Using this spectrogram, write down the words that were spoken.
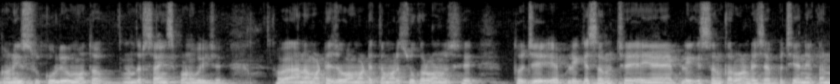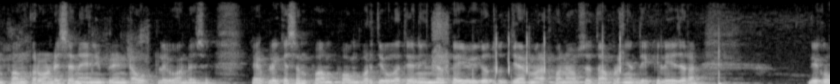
ઘણી સ્કૂલોમાં તો અંદર સાયન્સ પણ હોય છે. હવે આના માટે જવા માટે તમારે શું કરવાનું છે? તો જે એપ્લિકેશન છે અહીંયા એપ્લિકેશન કરવાનું રહેશે, પછી એને કન્ફર્મ કરવાનું રહેશે ને એની પ્રિન્ટ આઉટ લેવાની રહેશે. એપ્લિકેશન ફોર્મ ફોર્મ ભરતી વખતે એની અંદર કઈ વિગતો ધ્યાનમાં રાખવાની આવશે તો આપણે અહીંયા દેખી લઈએ જરા દેખો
